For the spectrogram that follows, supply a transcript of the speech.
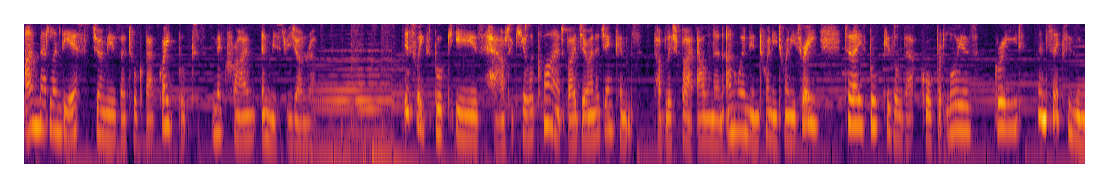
I'm Madeleine d'Este. Join me as I talk about great books in the crime and mystery genre. This week's book is How to Kill a Client by Joanna Jenkins, published by Allen and Unwin in 2023. Today's book is all about corporate lawyers, greed, and sexism.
